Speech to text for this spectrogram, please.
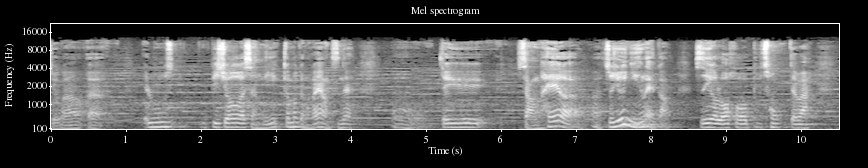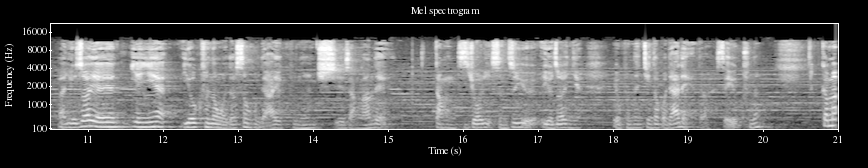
就讲呃一路比较顺利。葛末搿能介样子呢？呃，对于上海个呃足球人来讲，是一个老好个补充，对伐？呃，有朝一一年有可能会得申花队，也有可能去上港队当主教练，甚至有有朝一日有可能进到国家队，对伐？侪有可能。葛么，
